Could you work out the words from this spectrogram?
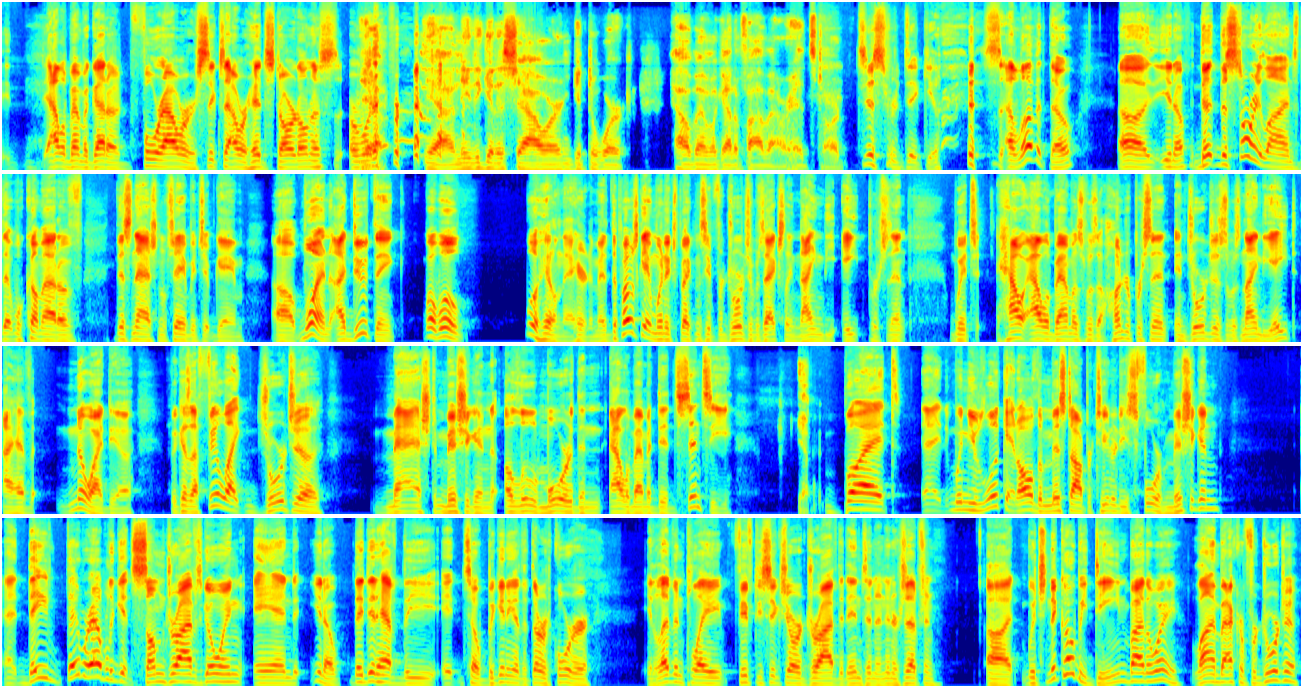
Alabama got a four hour or six hour head start on us or whatever? Yeah. yeah, I need to get a shower and get to work. Alabama got a five hour head start. Just ridiculous. I love it though. Uh, you know, the the storylines that will come out of this national championship game. Uh, one, I do think. Well, we'll we'll hit on that here in a minute. The post game win expectancy for Georgia was actually ninety eight percent, which how Alabama's was hundred percent and Georgia's was ninety eight. I have no idea because I feel like Georgia mashed Michigan a little more than Alabama did Cincy. Yep. But uh, when you look at all the missed opportunities for Michigan, uh, they they were able to get some drives going, and you know they did have the it, so beginning of the third quarter, eleven play, fifty six yard drive that ends in an interception. Uh, which Nakobe Dean, by the way, linebacker for Georgia,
